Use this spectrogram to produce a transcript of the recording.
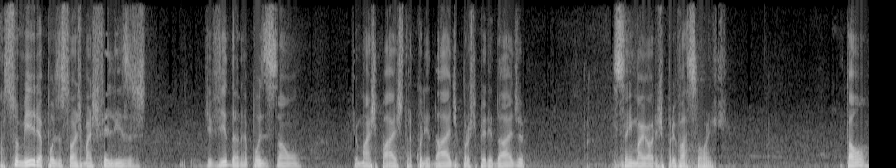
assumir posições mais felizes de vida, né? posição de mais paz, tranquilidade, prosperidade. sem maiores privações. Então,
